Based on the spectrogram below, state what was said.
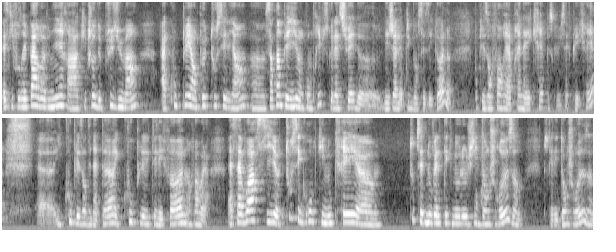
est-ce qu'il ne faudrait pas revenir à quelque chose de plus humain, à couper un peu tous ces liens? Euh, Certains pays l'ont compris, puisque la Suède euh, déjà l'applique dans ses écoles, pour que les enfants réapprennent à écrire, parce qu'ils ne savent plus écrire. ils coupent les ordinateurs, ils coupent les téléphones, enfin voilà. À savoir si tous ces groupes qui nous créent toute cette nouvelle technologie dangereuse, parce qu'elle est dangereuse,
